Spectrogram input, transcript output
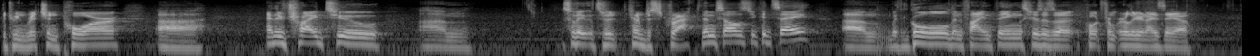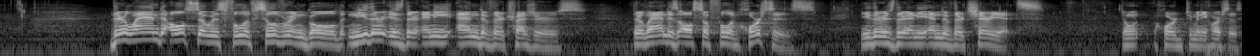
between rich and poor. Uh, and they've tried to, um, so they to kind of distract themselves, you could say, um, with gold and fine things. Here's a quote from earlier in Isaiah. Their land also is full of silver and gold, neither is there any end of their treasures. Their land is also full of horses, neither is there any end of their chariots. Don't hoard too many horses.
